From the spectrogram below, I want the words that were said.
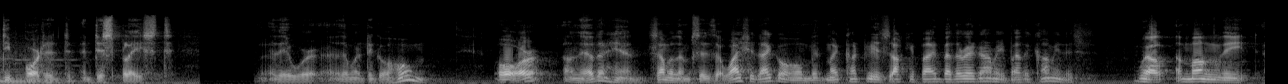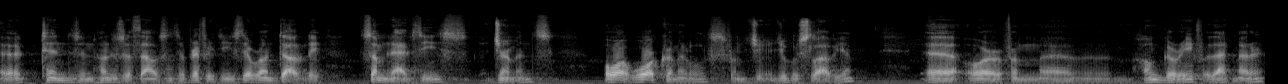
deported and displaced. They were they wanted to go home. Or, on the other hand, some of them says that why should I go home? My country is occupied by the Red Army, by the communists. Well, among the uh, tens and hundreds of thousands of refugees, there were undoubtedly some Nazis, Germans, or war criminals from Yugoslavia, uh, or from uh, Hungary, for that matter.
